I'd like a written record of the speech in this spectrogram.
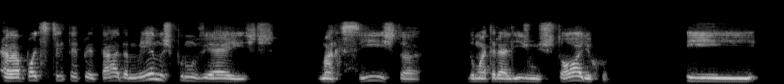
ela pode ser interpretada menos por um viés marxista do materialismo histórico e,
